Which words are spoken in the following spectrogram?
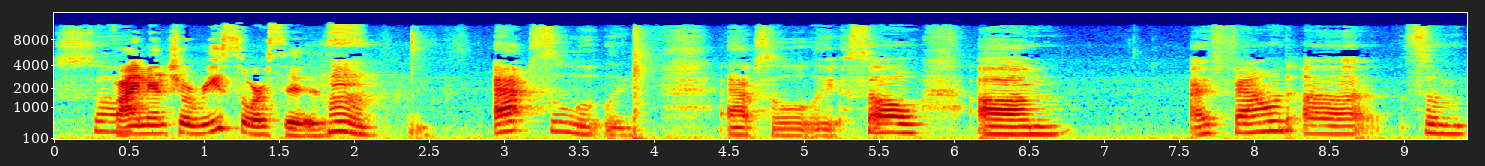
So, Financial resources. Hmm, absolutely. Absolutely. So, um, I found uh, some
